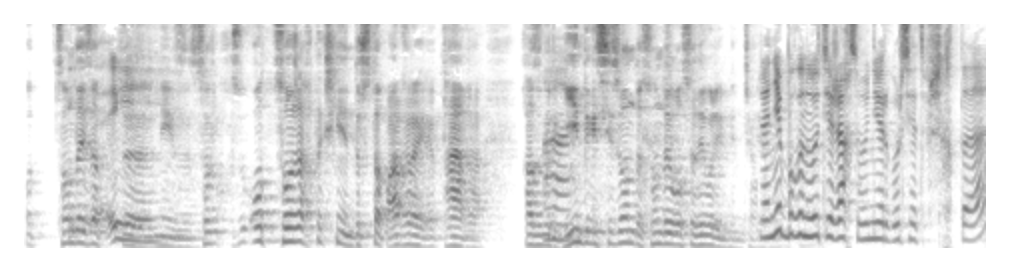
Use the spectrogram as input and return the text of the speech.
вот сондай затты негізі сол жақты кішкене дұрыстап ары қарай тағы қазу керек ендігі сезонда сондай болса деп ойлаймын мен және бүгін өте жақсы өнер көрсетіп шықты.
